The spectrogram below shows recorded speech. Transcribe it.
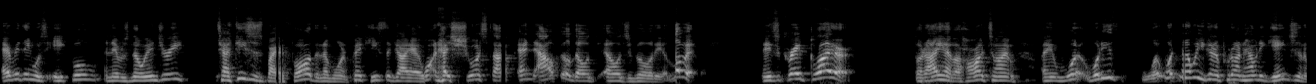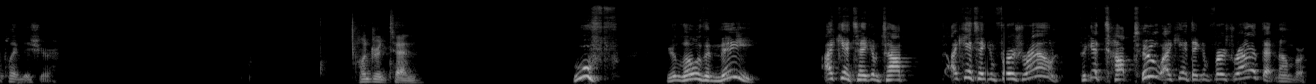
everything was equal and there was no injury, Tatis is by far the number one pick. He's the guy I want. Has shortstop and outfield el- eligibility. I love it. And he's a great player. But I have a hard time. I mean, what what do you what what number are you going to put on how many games he's going to play this year? 110. Oof, you're lower than me. I can't take him top. I can't take him first round. Forget top two. I can't take him first round at that number.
